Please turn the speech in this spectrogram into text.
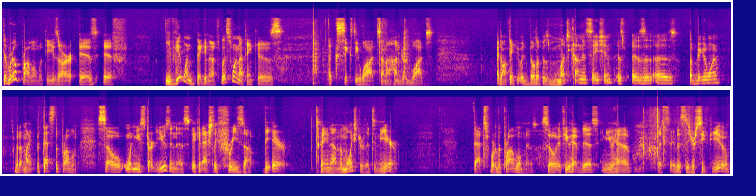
The real problem with these are is if you get one big enough, this one I think is like 60 watts and 100 watts. I don't think it would build up as much condensation as, as, a, as a bigger one, but it might. But that's the problem. So when you start using this, it can actually freeze up the air, depending on the moisture that's in the air. That's where the problem is. So if you have this and you have, let's say this is your CPU,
